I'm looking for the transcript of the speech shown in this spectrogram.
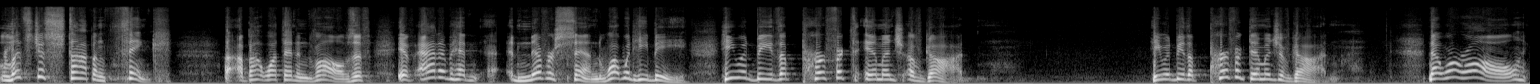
Let's just stop and think about what that involves. If, if Adam had never sinned, what would he be? He would be the perfect image of God. He would be the perfect image of God. Now, we're all,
